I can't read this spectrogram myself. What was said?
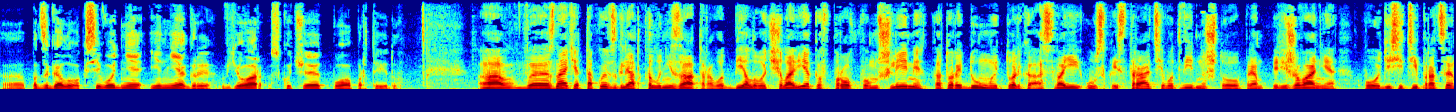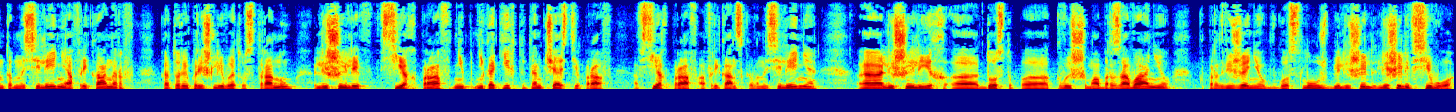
А, подзаголовок. «Сегодня и негры в ЮАР скучают по апартеиду». А, вы знаете, это такой взгляд колонизатора, вот белого человека в профковом шлеме, который думает только о своей узкой страте. Вот видно, что прям переживания по 10% населения, африканеров, которые пришли в эту страну, лишили всех прав, не, не каких-то там части прав, а всех прав африканского населения, э, лишили их э, доступа к высшему образованию, продвижению в госслужбе, лишили, лишили всего.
